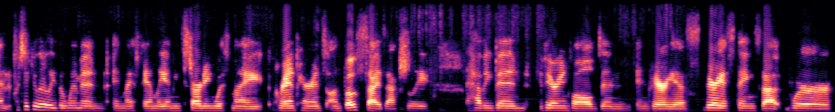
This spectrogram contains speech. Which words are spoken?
and particularly the women in my family i mean starting with my grandparents on both sides actually having been very involved in in various various things that were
